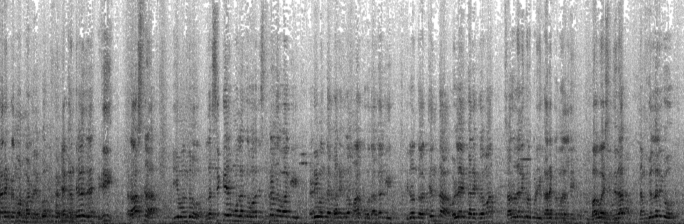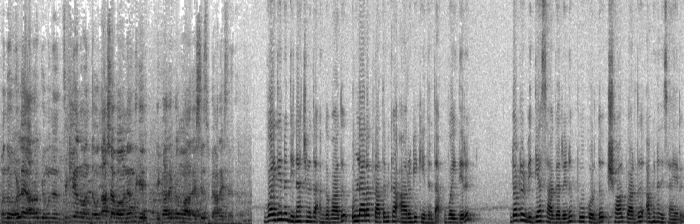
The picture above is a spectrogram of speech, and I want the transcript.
ಕಾರ್ಯಕ್ರಮವನ್ನು ಮಾಡಬೇಕು. ಯಾಕಂತ ಹೇಳಿದ್ರೆ ಇಡೀ ರಾಷ್ಟ್ರ ಈ ಒಂದು ಲಸಿಕೆಯ ಮೂಲಕವಾಗಿ ಸುಗಂಧವಾಗಿ ನಡೆಯುವಂತಹ ಕಾರ್ಯಕ್ರಮ ಆಗಬಹುದು ಹಾಗಾಗಿ ಇದೊಂದು ಅತ್ಯಂತ ಒಳ್ಳೆಯ ಕಾರ್ಯಕ್ರಮ. ಸಾರ್ವಜನಿಕರು ಕೂಡ ಈ ಕಾರ್ಯಕ್ರಮದಲ್ಲಿ ಭಾಗವಹಿಸಿದ್ದೀರಾ? ನಮಗೆಲ್ಲರಿಗೂ ಒಂದು ಒಳ್ಳೆಯ ಆರೋಗ್ಯ ಮುಂದೆ ಸಿಗಲಿ ಅನ್ನುವಂಥ ಒಂದು ಆಶಾಭಾವನೆಯೊಂದಿಗೆ ಈ ಕಾರ್ಯಕ್ರಮ ಯಶಸ್ವಿಗೆ ಹಾರೈಸ್ತಾ ಇದ್ದಾರೆ. ವೈದ್ಯನ ದಿನಾಚರಣದ ಅಂಗವಾದ ಉಳ್ಳಾಲ ಪ್ರಾಥಮಿಕ ಆರೋಗ್ಯ ಕೇಂದ್ರದ ವೈದ್ಯರು ಡಾಕ್ಟರ್ ವಿದ್ಯಾಸಾಗರ್ರನ್ನು ಪೂ ಕೊಡ್ದು ಶಾಲ್ ಪಾರ್ದು ಅಭಿನಂದಿಸಾಯರು.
